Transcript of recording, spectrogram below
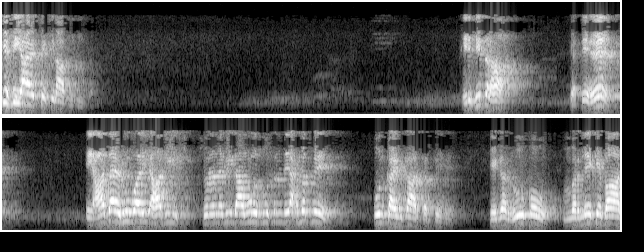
کسی آیت کے خلاف نہیں ہے۔ پھر اسی طرح کہتے ہیں روح والی احادیث سن نبی داود مسلم احمد میں ان کا انکار کرتے ہیں کہ اگر روح کو مرنے کے بعد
